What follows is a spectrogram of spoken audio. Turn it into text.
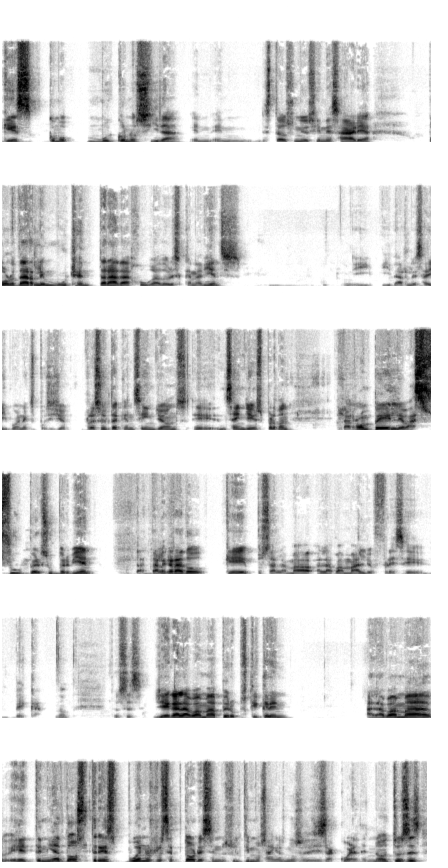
que es como muy conocida en, en Estados Unidos y en esa área por darle mucha entrada a jugadores canadienses y, darles ahí buena exposición. Resulta que en St. John's, eh, en St. James, perdón, la rompe, le va súper, súper bien, a tal grado que pues Alabama, Alabama le ofrece beca, ¿no? Entonces llega Alabama, pero pues ¿qué creen? Alabama eh, tenía dos, tres buenos receptores en los últimos años, no sé si se acuerden, ¿no? Entonces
